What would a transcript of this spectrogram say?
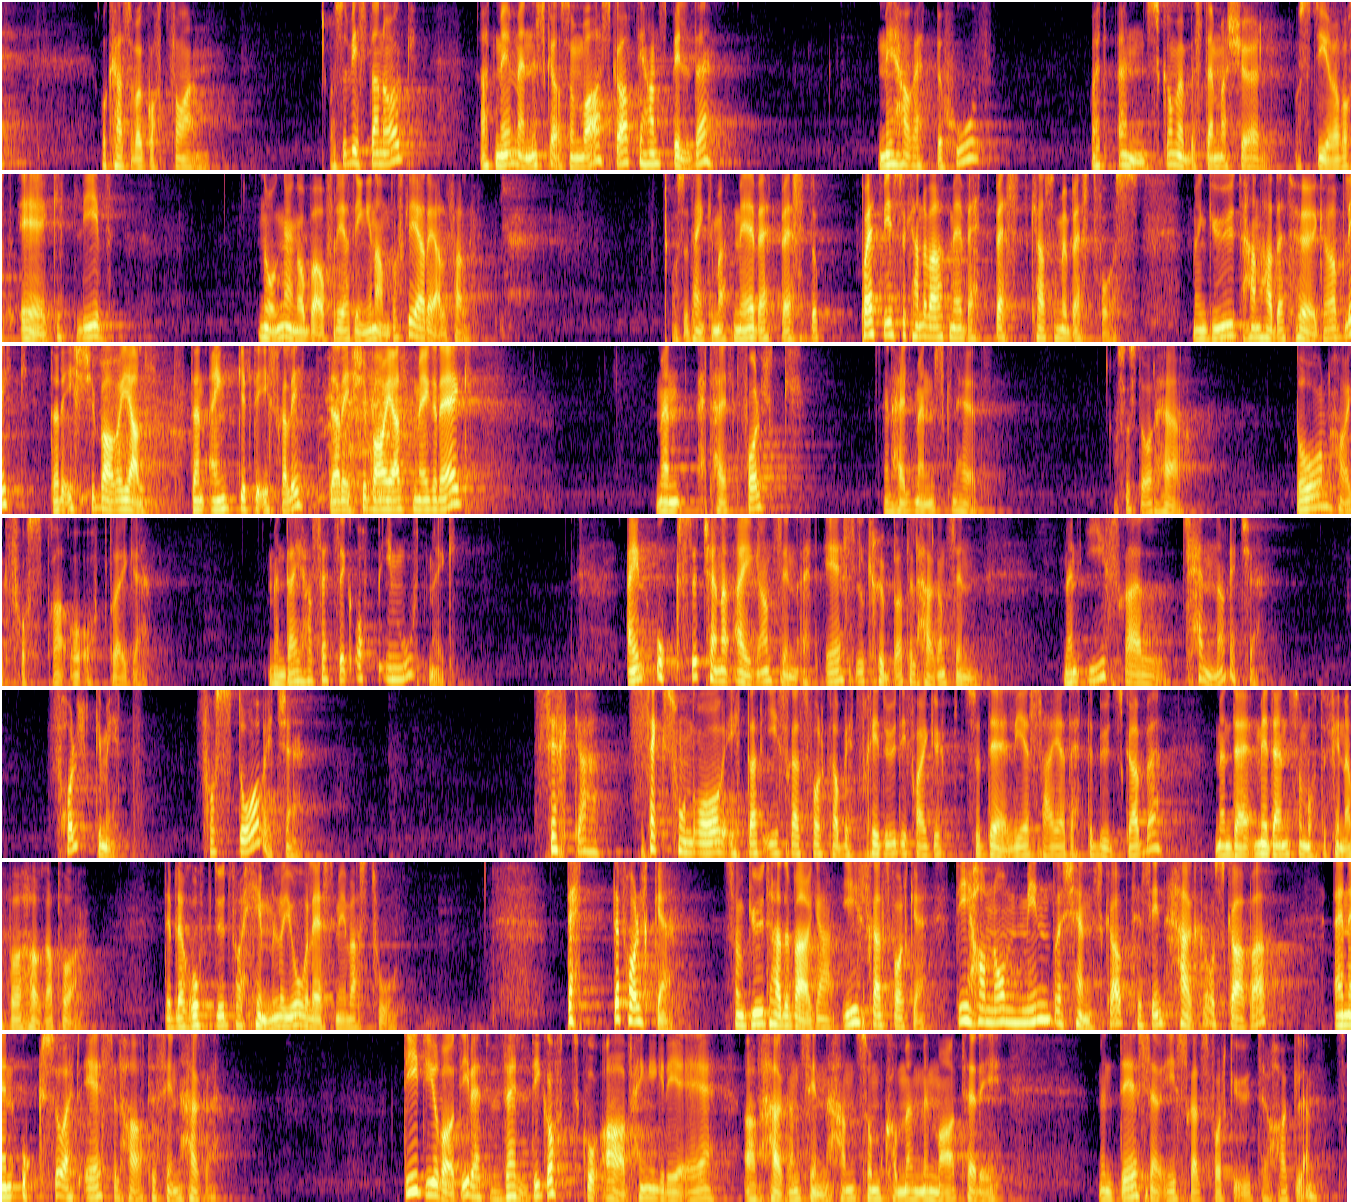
og hva som var godt for ham. Og Så visste han òg at vi mennesker som var skapt i hans bilde, vi har et behov og et ønske om å bestemme sjøl og styre vårt eget liv. Noen ganger bare fordi at ingen andre skal gjøre det. i alle fall. Og så tenker vi at vi vet best. og På et vis så kan det være at vi vet best hva som er best for oss. Men Gud han hadde et høyere blikk, der det ikke bare gjaldt den enkelte israelitt, der det ikke bare gjaldt meg og deg, men et helt folk, en hel menneskelighet. Og så står det her Barn har jeg fostra og oppdratt, men de har sett seg opp imot meg. En okse kjenner eieren sin, et esel krybber til herren sin. Men Israel kjenner ikke. Folket mitt forstår ikke. Ca. 600 år etter at Israels folk har blitt fridd ut fra Egypt, så deler Jesaja dette budskapet men det, med den som måtte finne på å høre på. Det ble ropt ut fra himmel og jord, leser vi i vers 2. Dette folket som Gud hadde berga, israelsfolket, de har nå mindre kjennskap til sin herre og skaper enn en okse og et esel har til sin herre. De dyra de vet veldig godt hvor avhengige de er av Herren sin, han som kommer med mat til dem. Men det ser israelsfolket ut til å ha glemt.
